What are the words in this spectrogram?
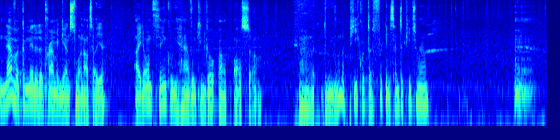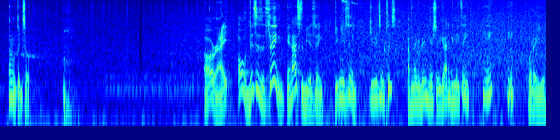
never committed a crime against one. I'll tell you. I don't think we have. We can go up also. Uh, do we want to peek with the freaking centipedes around? Uh, I don't think so. All right. Oh, this is a thing. It has to be a thing. Give me a thing. Give me a thing, please. I've never been here, so you got to give me a thing. Hey, hey. What are you?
